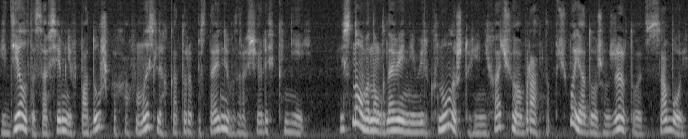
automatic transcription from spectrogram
И дело-то совсем не в подушках, а в мыслях, которые постоянно возвращались к ней. И снова на мгновение мелькнуло, что я не хочу обратно. Почему я должен жертвовать собой?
